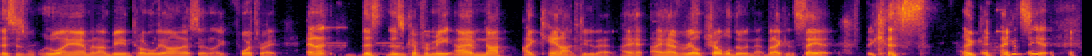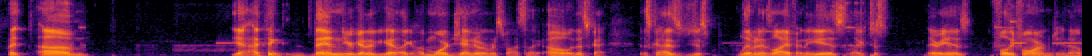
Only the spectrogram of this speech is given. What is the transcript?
this is who I am, and I'm being totally honest and like forthright. And I, this this has come from me. I am not. I cannot do that. I I have real trouble doing that, but I can say it because i can see it. But um, yeah, I think then you're gonna get like a more genuine response. Like, oh, this guy, this guy's just living his life, and he is like just there. He is fully formed, you know.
